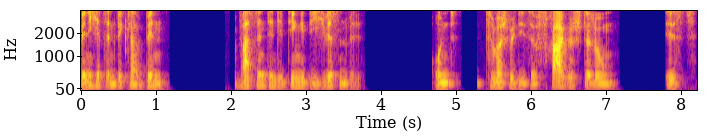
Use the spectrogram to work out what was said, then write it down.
wenn ich jetzt Entwickler bin, was sind denn die Dinge, die ich wissen will? Und zum Beispiel diese Fragestellung, ist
